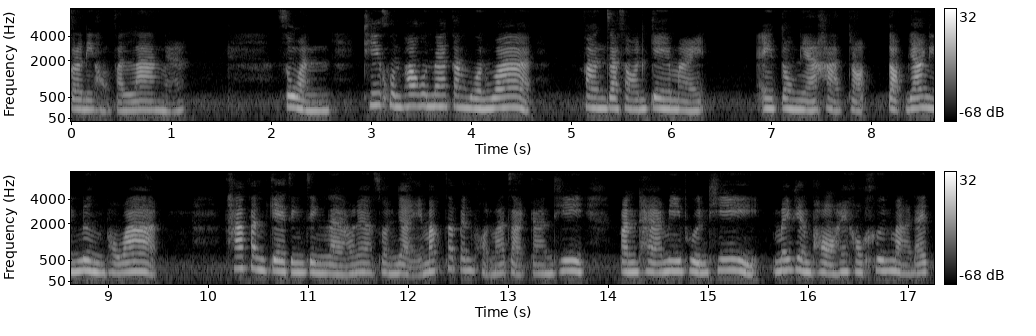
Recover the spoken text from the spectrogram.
กรณีของฟันล่างนะ ส่วนที่คุณพ่อคุณแม่กังวลว่า ฟันจะซ้อนเกยไหมไอ้ตรงเนี้ยค่ะตอบ ตอบยากนิดนึง เพราะว่าถ้าฟันเกจริง ๆ แล้วเนี่ย ส่วนใหญ่มักจะเป็นผลมาจากการที่ฟันแท้มีพื้นที่ไม่เพียงพอให้เขาขึ้นมาได้เ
